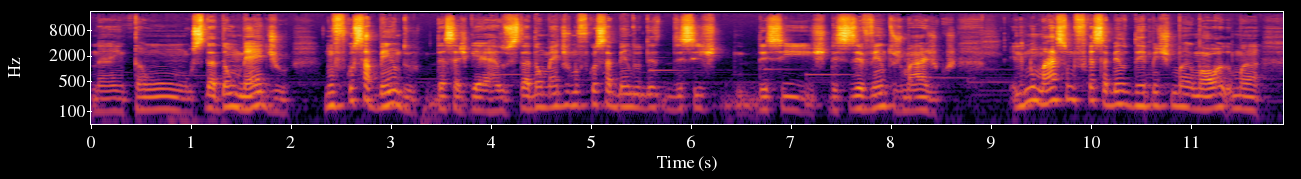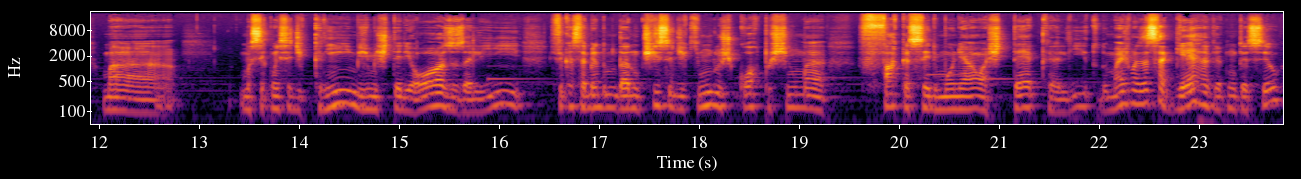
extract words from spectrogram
Né? Então, o cidadão médio não ficou sabendo dessas guerras, o cidadão médio não ficou sabendo de, desses, desses, desses eventos mágicos. Ele, no máximo, fica sabendo, de repente, uma, uma, uma, uma uma sequência de crimes misteriosos ali, fica sabendo da notícia de que um dos corpos tinha uma faca cerimonial asteca ali e tudo mais, mas essa guerra que aconteceu,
